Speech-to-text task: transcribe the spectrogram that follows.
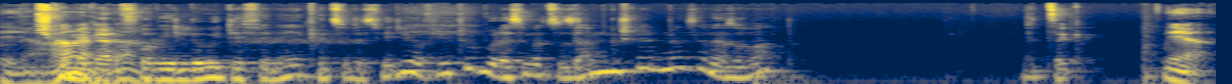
Ja, Ich komme mir gerade ja. vor wie Louis Define. Kennst du das Video auf YouTube, wo das immer zusammengeschnitten ist oder sowas? Witzig. Ja.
